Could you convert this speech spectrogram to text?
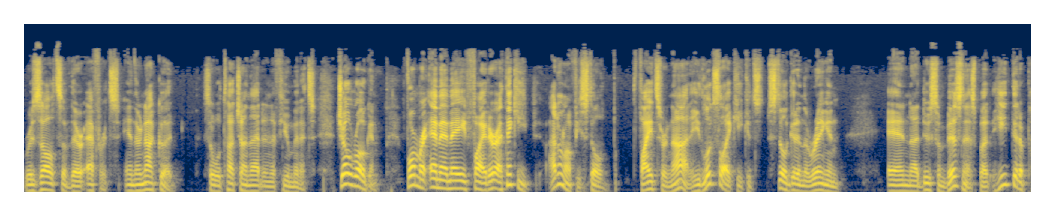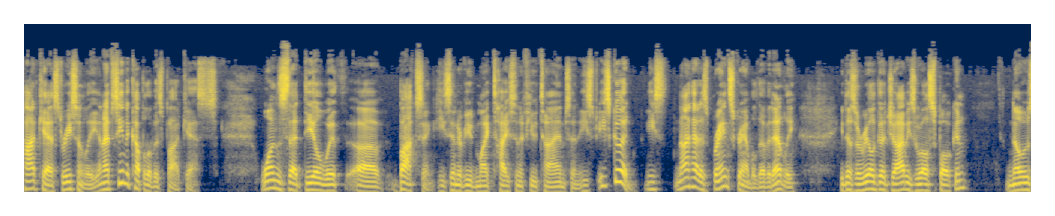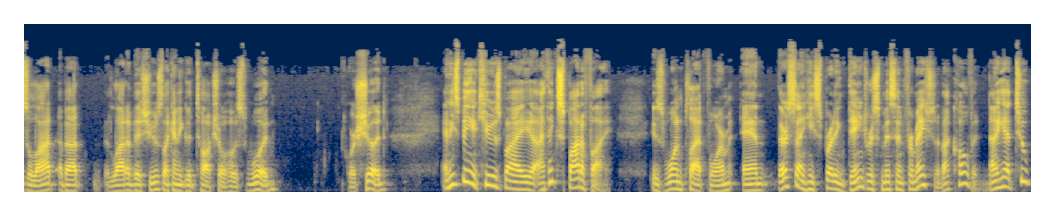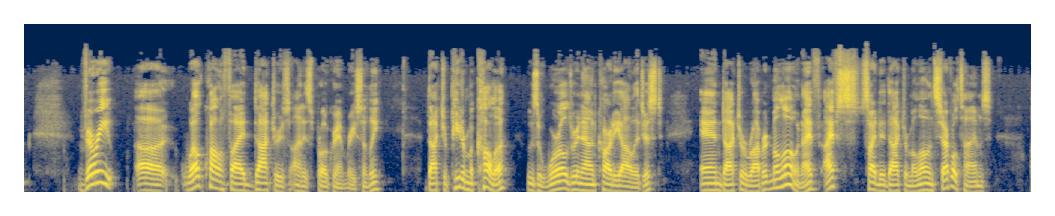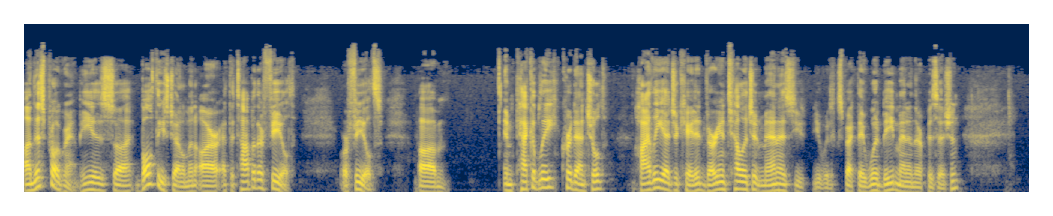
results of their efforts, and they're not good. So we'll touch on that in a few minutes. Joe Rogan, former MMA fighter, I think he, I don't know if he still fights or not. He looks like he could still get in the ring and and uh, do some business. But he did a podcast recently, and I've seen a couple of his podcasts, ones that deal with uh, boxing. He's interviewed Mike Tyson a few times, and he's he's good. He's not had his brain scrambled, evidently. He does a real good job. He's well spoken, knows a lot about a lot of issues, like any good talk show host would or should. And he's being accused by, I think, Spotify is one platform, and they're saying he's spreading dangerous misinformation about COVID. Now, he had two very uh, well qualified doctors on his program recently Dr. Peter McCullough, who's a world renowned cardiologist, and Dr. Robert Malone. I've, I've cited Dr. Malone several times on this program. He is, uh, both these gentlemen are at the top of their field or fields, um, impeccably credentialed, highly educated, very intelligent men, as you, you would expect they would be, men in their position.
